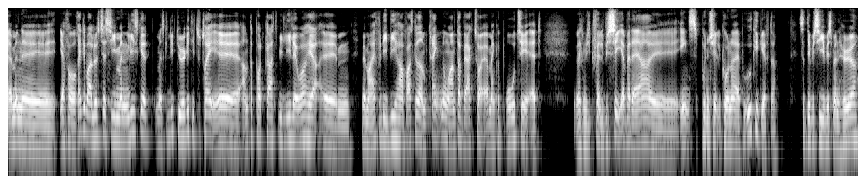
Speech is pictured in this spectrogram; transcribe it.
Jamen, øh, jeg får rigtig meget lyst til at sige, at man, lige skal, man skal lige dyrke de to-tre øh, andre podcast, vi lige laver her øh, med mig, fordi vi har faktisk været omkring nogle andre værktøjer, man kan bruge til at hvad skal man sige, kvalificere, hvad det er, øh, ens potentielle kunder er på udkig efter. Så det vil sige, hvis man hører,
